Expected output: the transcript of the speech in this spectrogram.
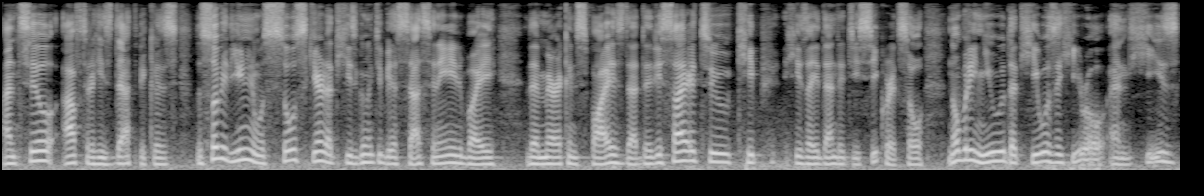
until after his death, because the Soviet Union was so scared that he's going to be assassinated by the American spies that they decided to keep his identity secret. So nobody knew that he was a hero, and he's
